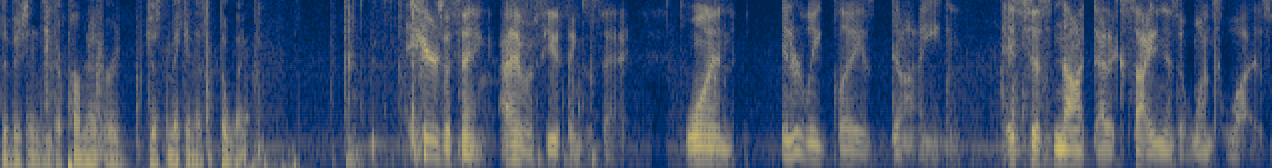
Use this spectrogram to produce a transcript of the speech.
divisions either permanent or just making it the wing? Here's the thing. I have a few things to say. One, interleague play is dying. It's just not that exciting as it once was.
